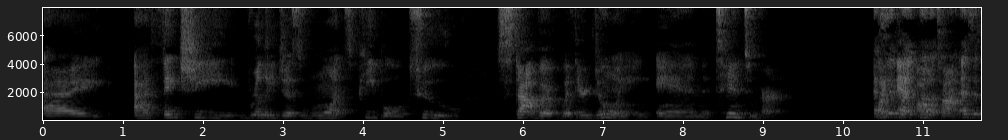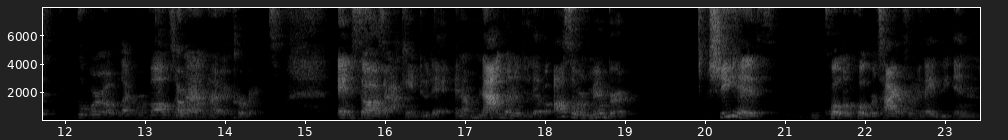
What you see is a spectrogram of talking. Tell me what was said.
I, I think she really just wants people to stop what, what they're doing and tend to her like at all the, times As if the world like revolves around, her. Correct. And so I was like, I can't do that. And I'm not going to do that. But also remember, she has, quote unquote, retired from the Navy and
